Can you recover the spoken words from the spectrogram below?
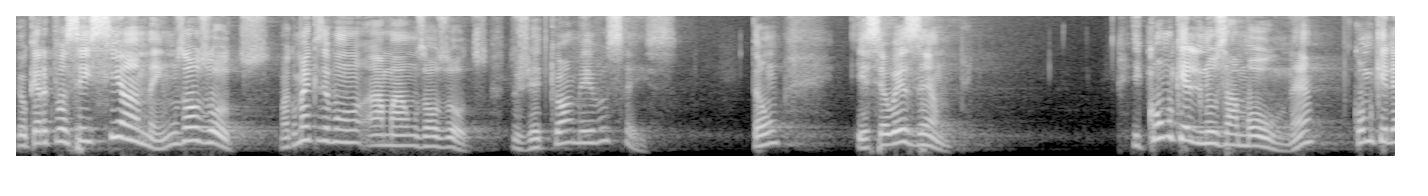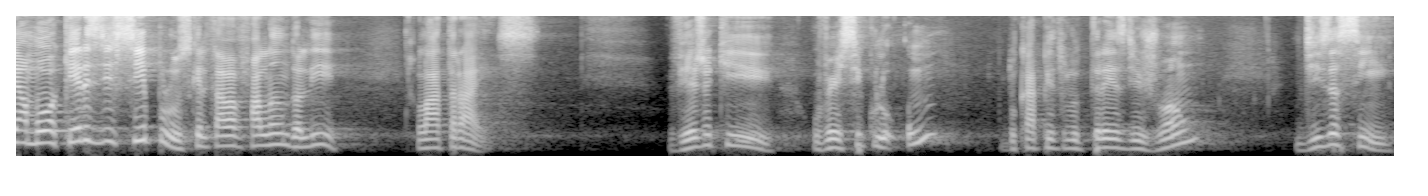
eu quero que vocês se amem uns aos outros. Mas como é que vocês vão amar uns aos outros? Do jeito que eu amei vocês. Então, esse é o exemplo. E como que ele nos amou, né? Como que ele amou aqueles discípulos que ele estava falando ali, lá atrás? Veja que o versículo 1 do capítulo 3 de João diz assim:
